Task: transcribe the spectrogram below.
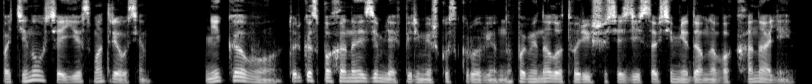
подтянулся и осмотрелся. Никого, только спаханная земля вперемешку с кровью напоминала творившееся здесь совсем недавно вакханалии.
